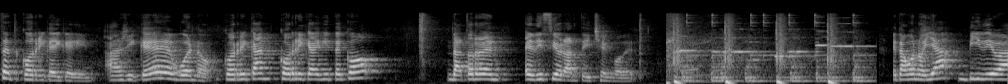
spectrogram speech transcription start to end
dut korrikaik egin. Así que, bueno, korrikan korrika egiteko datorren ediziora arte itxengo dut. Eta bueno, ja, bideoa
